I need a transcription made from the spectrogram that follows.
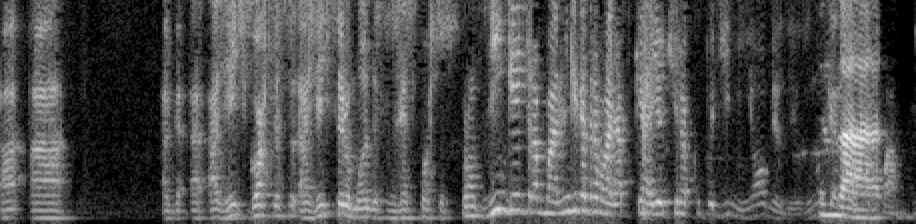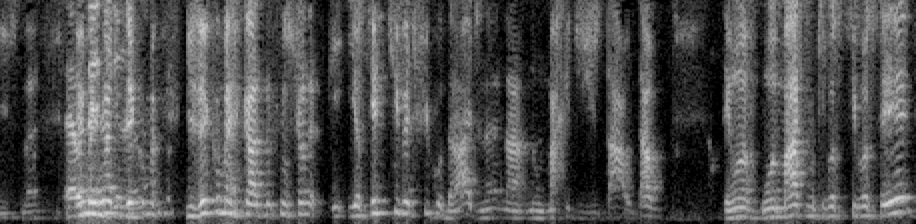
a, a, a, a, gente gosta, dessa, a gente ser humano, dessas respostas prontas. Ninguém trabalha, ninguém quer trabalhar, porque aí eu tiro a culpa de mim. Oh, meu Deus, eu não Exato. quero disso, né? É, é melhor dizer que, dizer que o mercado não funciona. E, e eu sempre tive a dificuldade, né, na, no marketing digital e tal. Tem uma, uma máxima que você, se você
